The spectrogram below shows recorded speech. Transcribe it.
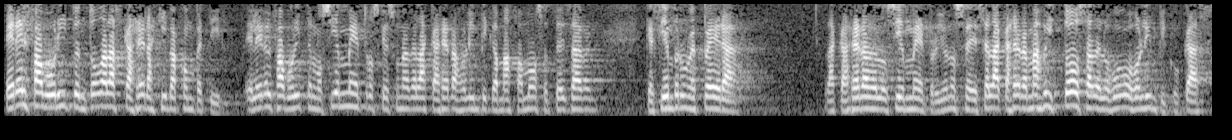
era el favorito en todas las carreras que iba a competir. Él era el favorito en los 100 metros, que es una de las carreras olímpicas más famosas. Ustedes saben que siempre uno espera la carrera de los 100 metros. Yo no sé, esa es la carrera más vistosa de los Juegos Olímpicos casi.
